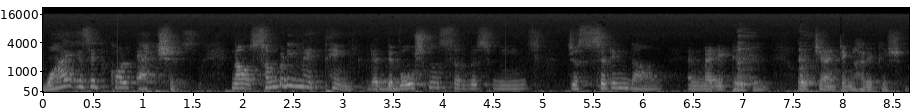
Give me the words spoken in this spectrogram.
Why is it called action? Now, somebody may think that devotional service means just sitting down and meditating or chanting Hare Krishna.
